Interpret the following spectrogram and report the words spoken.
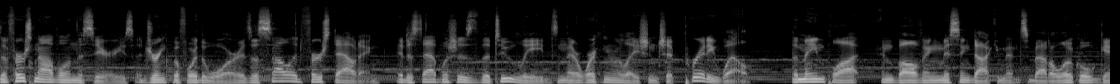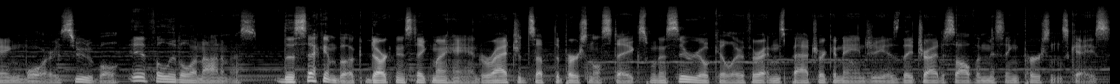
The first novel in the series, A Drink Before the War, is a solid first outing. It establishes the two leads and their working relationship pretty well. The main plot, involving missing documents about a local gang war, is suitable, if a little anonymous. The second book, Darkness Take My Hand, ratchets up the personal stakes when a serial killer threatens Patrick and Angie as they try to solve a missing persons case.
